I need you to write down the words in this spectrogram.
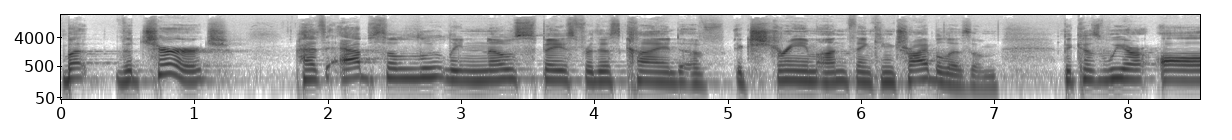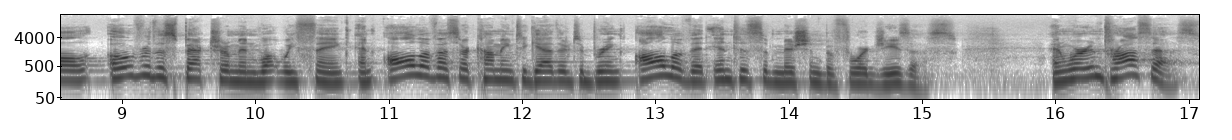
But the church has absolutely no space for this kind of extreme, unthinking tribalism because we are all over the spectrum in what we think, and all of us are coming together to bring all of it into submission before Jesus. And we're in process.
